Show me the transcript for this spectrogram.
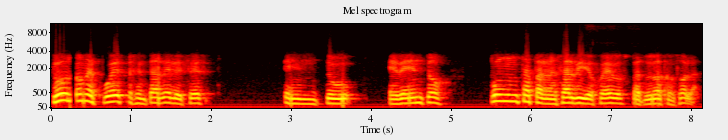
Tú no me puedes presentar DLCs en tu evento punta para lanzar videojuegos para tu nueva consola.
